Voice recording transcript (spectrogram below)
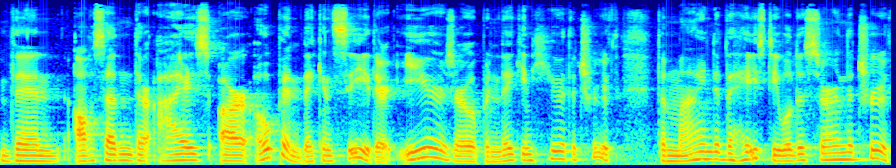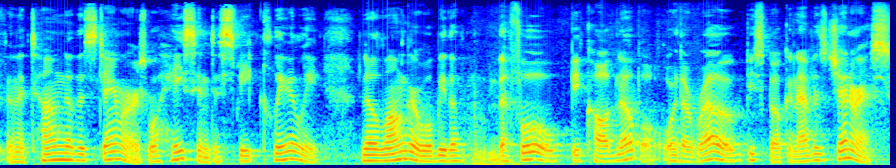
then all of a sudden their eyes are open. They can see their ears are open. They can hear the truth. The mind of the hasty will discern the truth and the tongue of the stammerers will hasten to speak clearly. No longer will be the, the fool be called noble or the rogue be spoken of as generous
